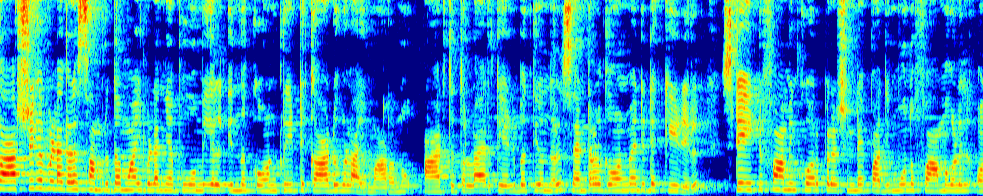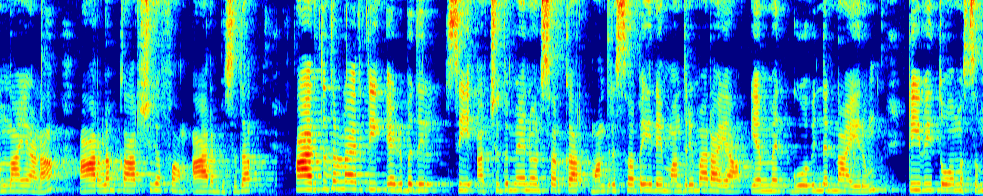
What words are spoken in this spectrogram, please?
കാർഷിക വിളകൾ സമൃദ്ധമായി വിളഞ്ഞ ഭൂമിയിൽ ഇന്ന് കോൺക്രീറ്റ് കാടുകളായി മാറുന്നു. ആയിരത്തി തൊള്ളായിരത്തി എഴുപത്തിയൊന്നിൽ സെൻട്രൽ ഗവൺമെന്റിന്റെ കീഴിൽ സ്റ്റേറ്റ് ഫാമിംഗ് കോർപ്പറേഷന്റെ പതിമൂന്ന് ഫാമുകളിൽ ഒന്നായാണ് ആറളം കാർഷിക ഫാം ആരംഭിച്ചത്. ആയിരത്തി തൊള്ളായിരത്തി എഴുപതിൽ സി. അച്യുതമേനോൻ സർക്കാർ മന്ത്രിസഭയിലെ മന്ത്രിമാരായ എം. എൻ. ഗോവിന്ദൻ നായരും ടി. വി. തോമസും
